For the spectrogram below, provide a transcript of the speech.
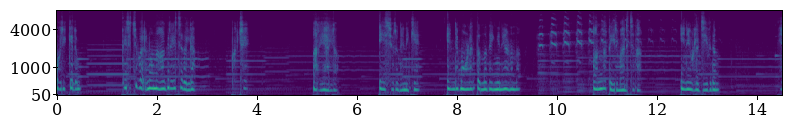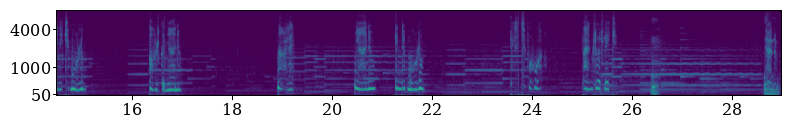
ഒരിക്കലും തിരിച്ചു വരണമെന്ന് ആഗ്രഹിച്ചതല്ല. പക്ഷേ അറിയാലോ ഈശ്വരൻ എനിക്ക് എന്റെ മോളെ തന്നത് എങ്ങനെയാണെന്ന്. അന്ന് തീരുമാനിച്ചതാ. ഇനിയുള്ള ജീവിതം എനിക്ക് മോളും അവൾക്ക് ഞാനും. നാളെ ഞാനും എന്റെ മോളും തിരിച്ചു പോവുക ബാംഗ്ലൂരിലേക്ക്. ഞാനും.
